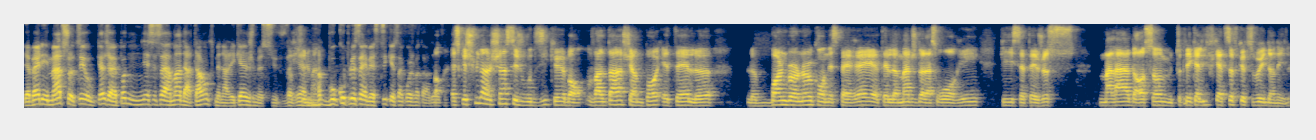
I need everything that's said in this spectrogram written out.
y a bien des matchs auxquels je n'avais pas nécessairement d'attente, mais dans lesquels je me suis vraiment Absolument. beaucoup plus investi que ce à quoi je m'attendais. Bon, Est-ce que je suis dans le champ si je vous dis que bon, Walter Ciampa était le, le barn burner qu'on espérait, était le match de la soirée, puis c'était juste malade, awesome, tous les qualificatifs que tu veux y donner. là.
